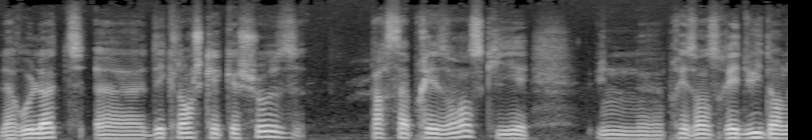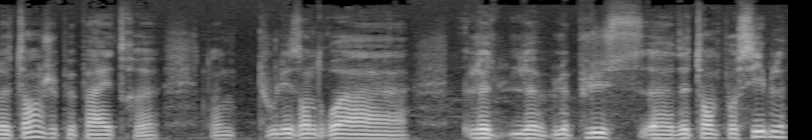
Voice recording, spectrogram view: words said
La roulotte euh, déclenche quelque chose par sa présence qui est une présence réduite dans le temps. Je peux pas être dans tous les endroits le, le, plus de temps possible.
